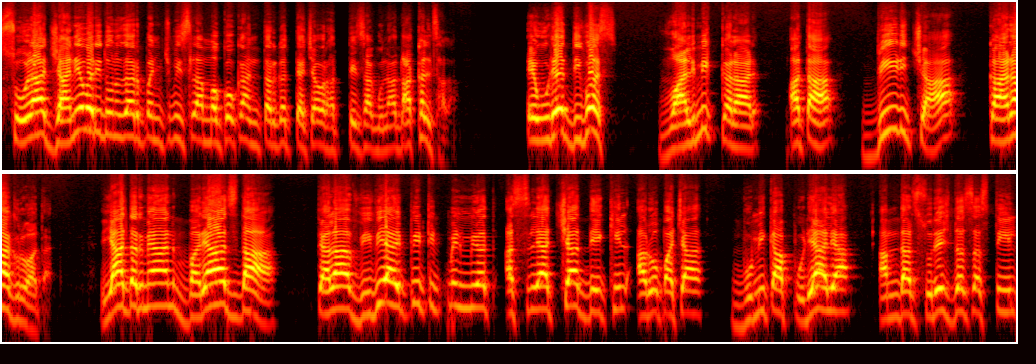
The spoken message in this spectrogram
सोळा जानेवारी दोन हजार पंचवीस ला मकोका अंतर्गत त्याच्यावर हत्येचा गुन्हा दाखल झाला. एवढे दिवस वाल्मिक कराड आता बीडच्या कारागृहात आहे. या दरम्यान बऱ्याचदा त्याला व्हीव्हीआयपी ट्रीटमेंट मिळत असल्याच्या देखील आरोपाच्या भूमिका पुढे आल्या. आमदार सुरेश दस असतील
